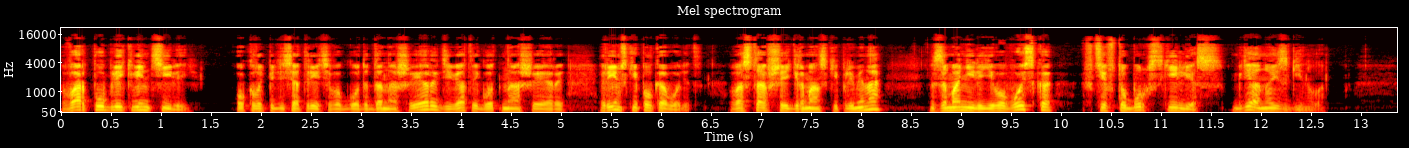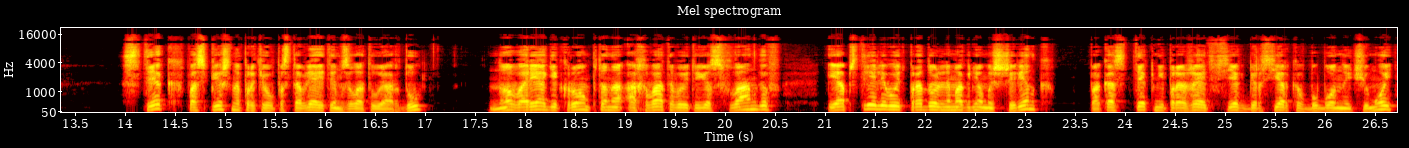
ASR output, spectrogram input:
Вар Публий Квинтилий, около 53 года до нашей эры, девятый год нашей эры, римский полководец. Восставшие германские племена заманили его войско в Тевтобургский лес, где оно и сгинуло. Стек поспешно противопоставляет им Золотую Орду, но варяги Кромптона охватывают ее с флангов и обстреливают продольным огнем из шеренг, пока стек не поражает всех берсерков бубонной чумой,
